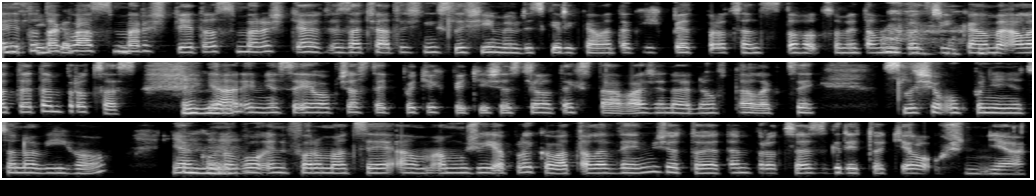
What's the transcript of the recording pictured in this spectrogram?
je to taková smršť, je to smršť a začátečník slyší, my vždycky říkáme takových 5% z toho, co my tam vůbec říkáme, ale to je ten proces. Mm-hmm. Já i mě se i občas teď po těch pěti, šesti letech stává, že najednou v té lekci slyším úplně něco nového nějakou mm-hmm. novou informaci a, a můžu ji aplikovat, ale vím, že to je ten proces, kdy to tělo už nějak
